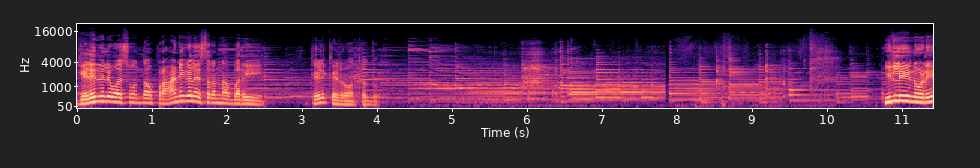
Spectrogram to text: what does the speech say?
ಗೆಳೆಯಲ್ಲಿ ವಾಸಿಸುವಂಥ ಪ್ರಾಣಿಗಳ ಹೆಸರನ್ನು ಬರಿ ಅಂತೇಳಿ ಕೇಳಿರುವಂಥದ್ದು. ಇಲ್ಲಿ ನೋಡಿ,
